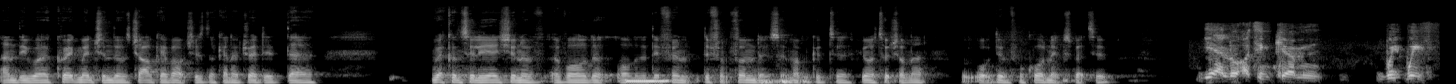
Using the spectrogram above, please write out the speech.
Andy, where Craig mentioned those childcare vouchers, the kind of dreaded uh, reconciliation of, of all the all of the different different funders. So it might be good to if you want to touch on that, what we're doing from a coordinate perspective. Yeah, look, I think um, we, we've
